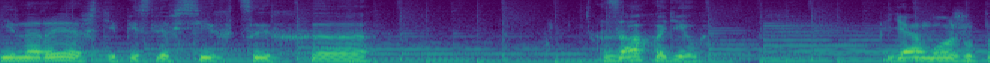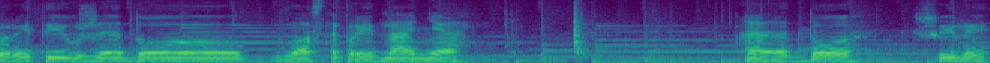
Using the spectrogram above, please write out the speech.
І нарешті, після всіх цих е, заходів, я можу перейти вже до власне приєднання е, до шини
